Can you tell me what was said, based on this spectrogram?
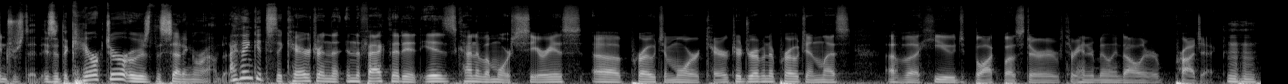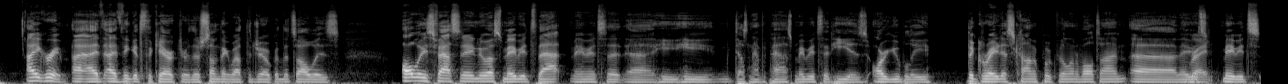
interested? Is it the character or is the setting around it? I think it's the character and the and the fact that it is kind of a more serious uh, approach, a more character driven approach, and less of a huge blockbuster, three hundred million dollar project. hmm I agree. I, I I think it's the character. There's something about the Joker that's always always fascinating to us. Maybe it's that. Maybe it's that uh, he he doesn't have a past. Maybe it's that he is arguably the greatest comic book villain of all time. Uh, maybe it's, maybe it's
